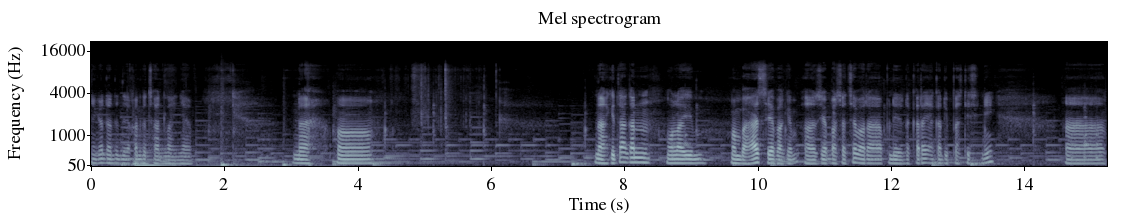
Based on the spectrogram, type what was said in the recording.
hingga dan tindakan kejahatan lainnya. Nah, uh, Nah, kita akan mulai membahas ya bagaimana uh, siapa saja para pendiri negara yang akan dibahas di sini. Uh,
